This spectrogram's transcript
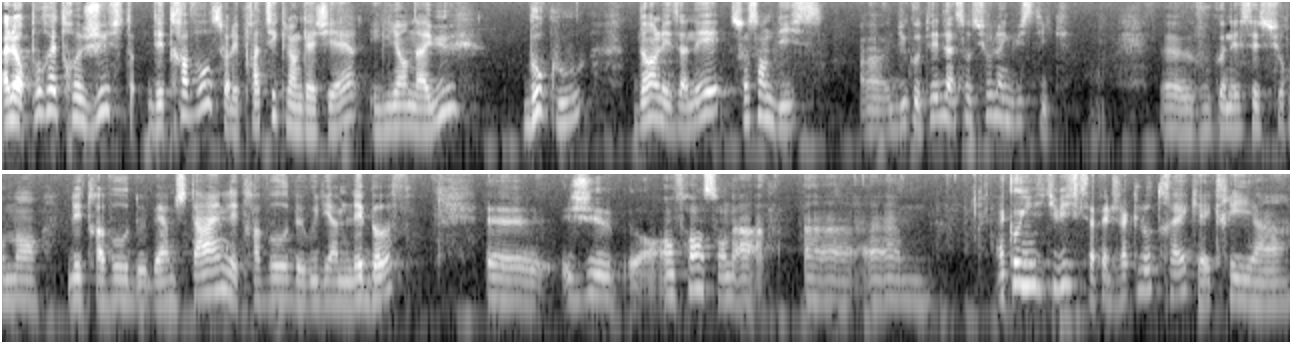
Alors, pour être juste, des travaux sur les pratiques langagières, il y en a eu beaucoup dans les années 70 euh, du côté de la sociolinguistique. Euh, vous connaissez sûrement les travaux de Bernstein, les travaux de William Leboeuf. Euh, en France, on a un, cognitiviste qui s'appelle Jacques Lautret qui a écrit un,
